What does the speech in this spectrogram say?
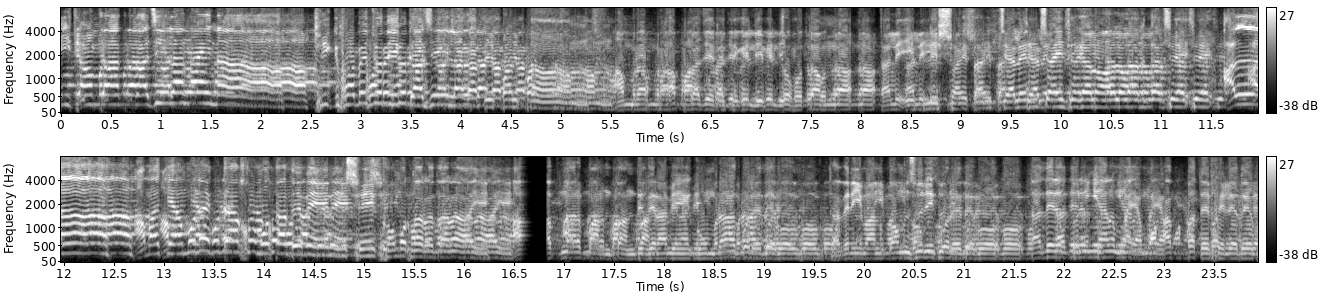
এইটা আমরা কাজে লাগাই না। ঠিকভাবে যদি কাজে লাগাতে পারতাম আমরা পাপ কাজের দিকে লিপ্ত হতাম না। তাহলে ইবলিস শয়তান চ্যালেঞ্জ চাইতে গেল আল্লাহর কাছে। আল্লাহ আমাকে এমন একটা ক্ষমতা দেবেন সেই ক্ষমতার দ্বারাই আপনার মান বান্দিদের আমি গুমরাহ করে দেব, তাদের ইমান কমজোরি করে দেব, তাদের দুনিয়ার মায়া মহাব্বতে ফেলে দেব,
